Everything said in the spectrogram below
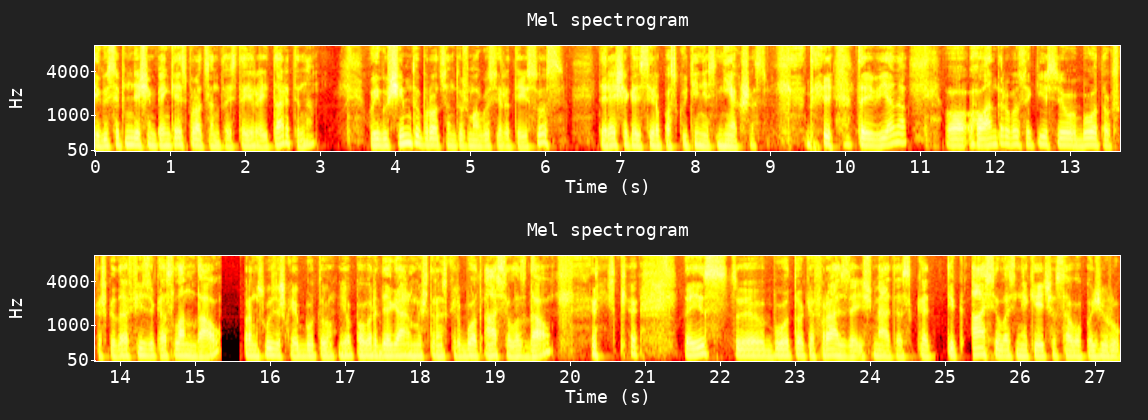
Jeigu 75 procentais, tai yra įtartina. O jeigu 100 procentų žmogus yra teisus, tai reiškia, kad jis yra paskutinis niekšas. tai, tai viena. O, o antrą pasakysiu, buvo toks kažkada fizikas Landau. Prancūziškai būtų jo pavardė galima ištranskribuoti Asilas Dau. tai jis e, buvo tokią frazę išmetęs, kad tik asilas nekeičia savo pažiūrų.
